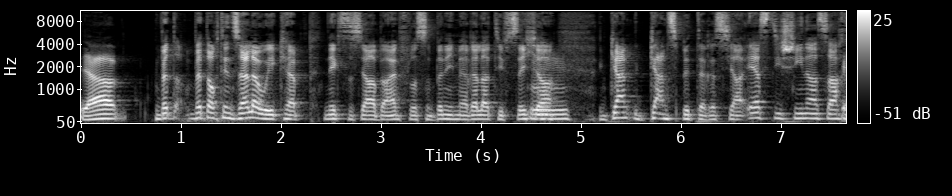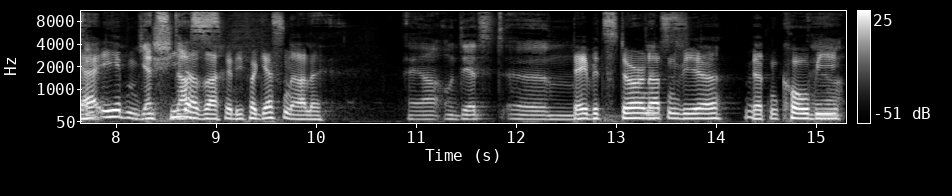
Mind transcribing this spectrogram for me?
Ja. Wird, wird auch den Salary Cap nächstes Jahr beeinflussen, bin ich mir relativ sicher. Mhm. Ganz, ganz bitteres Jahr. Erst die China-Sache. Ja, eben, die China-Sache, die vergessen alle. Ja, und jetzt. Ähm, David Stern jetzt, hatten wir, wir hatten Kobe, ja.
